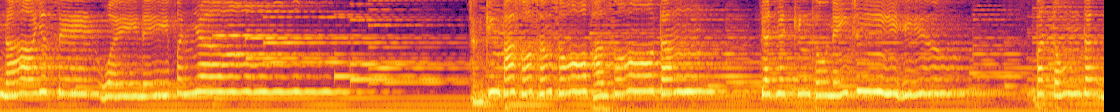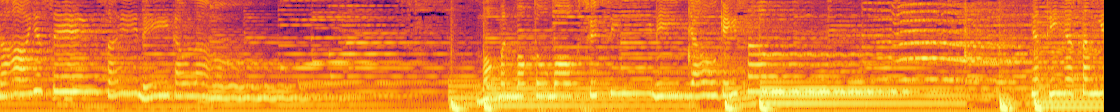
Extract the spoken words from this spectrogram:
哪一些为你分忧。曾经把所想所盼所等，一一倾吐你知晓，不懂得哪一些使你逗留。莫道莫说思念有几深，一天一生一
